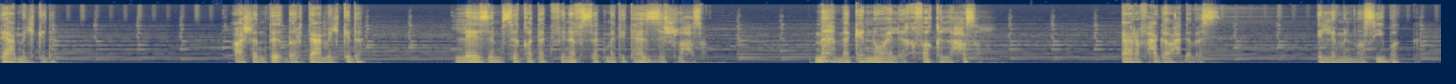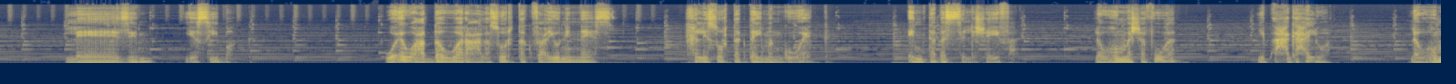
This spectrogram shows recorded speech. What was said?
تعمل كده. عشان تقدر تعمل كده لازم ثقتك في نفسك ما تتهزش لحظة. مهما كان نوع الإخفاق اللي حصل اعرف حاجة واحدة بس اللي من نصيبك لازم يصيبك. واوعى تدور على صورتك في عيون الناس خلي صورتك دايما جواك انت بس اللي شايفها. لو هم شافوها يبقى حاجة حلوة. لو هم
